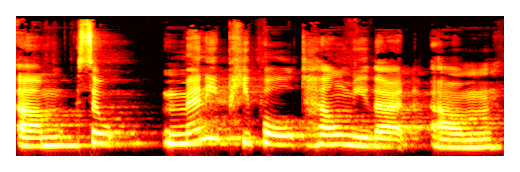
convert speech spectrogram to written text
Um, so many people tell me that um,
